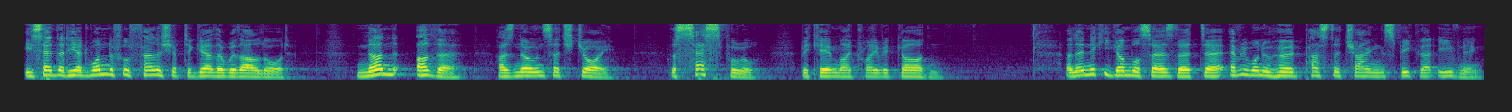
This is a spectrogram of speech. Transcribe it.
He said that he had wonderful fellowship together with our Lord. None other has known such joy. The cesspool became my private garden. And then Nicky Gumbel says that uh, everyone who heard Pastor Chang speak that evening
